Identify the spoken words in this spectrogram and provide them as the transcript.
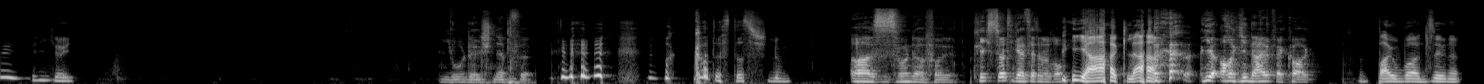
Uiuiui. Jodelschnäpfe. Oh Gott, ist das schlimm. Oh, es ist wundervoll. Kriegst du doch die ganze Zeit drin rum? Ja, klar. Hier, original verkorkt. Bauer und Söhne.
